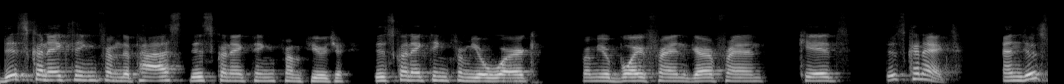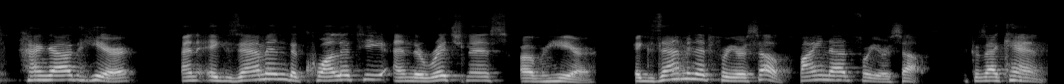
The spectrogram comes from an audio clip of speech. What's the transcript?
Disconnecting from the past, disconnecting from future, disconnecting from your work, from your boyfriend, girlfriend, kids. Disconnect and just hang out here and examine the quality and the richness of here. Examine it for yourself. Find out for yourself because I can't.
